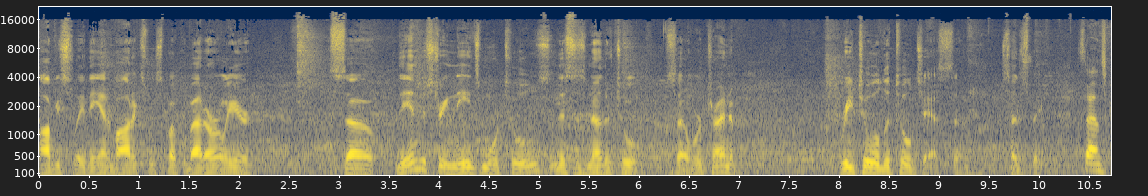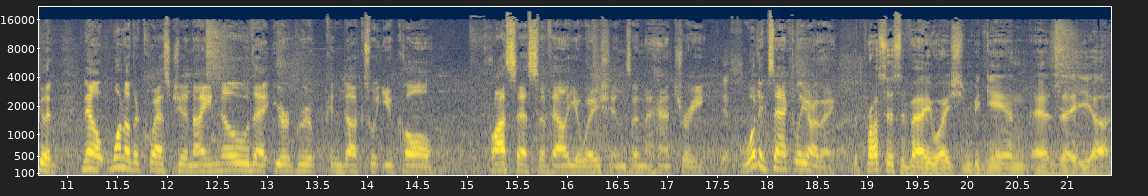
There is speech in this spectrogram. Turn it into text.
obviously, the antibiotics we spoke about earlier. So the industry needs more tools, and this is another tool. So we're trying to retool the tool chest. So so to speak. Sounds good. Now, one other question. I know that your group conducts what you call process evaluations in the hatchery. Yes. What exactly are they? The process evaluation began as a, uh,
